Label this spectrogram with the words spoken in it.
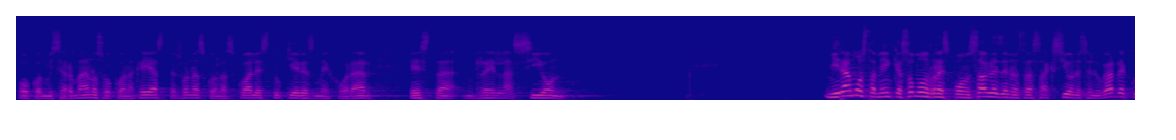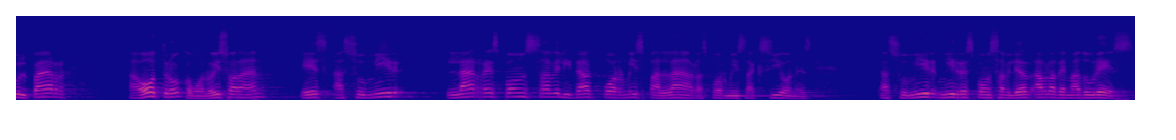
o con mis hermanos o con aquellas personas con las cuales tú quieres mejorar esta relación. Miramos también que somos responsables de nuestras acciones. En lugar de culpar a otro, como lo hizo Adán, es asumir la responsabilidad por mis palabras, por mis acciones asumir mi responsabilidad habla de madurez,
